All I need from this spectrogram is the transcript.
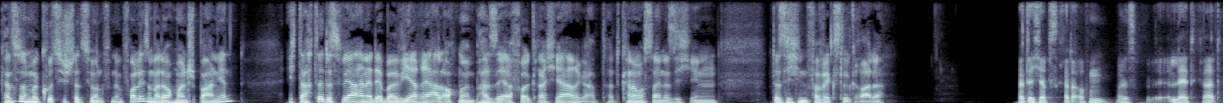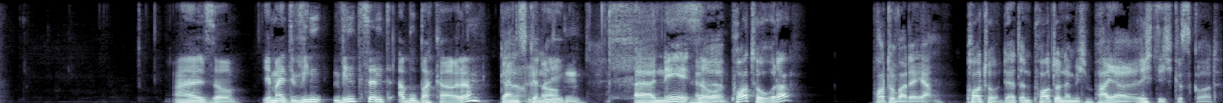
kannst du noch mal kurz die Station von dem vorlesen? War der auch mal in Spanien? Ich dachte, das wäre einer, der bei Villarreal auch mal ein paar sehr erfolgreiche Jahre gehabt hat. Kann auch sein, dass ich ihn, dass ich ihn verwechsel gerade. Warte, ich hab's gerade offen, weil es lädt gerade. Also, ihr meint Vin Vincent Abubakar, oder? Ganz Ja, genau. Kollegen. Äh, nee, So. äh, Porto, oder? Porto war der, ja. Porto, der hat in Porto nämlich ein paar Jahre richtig gescored.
